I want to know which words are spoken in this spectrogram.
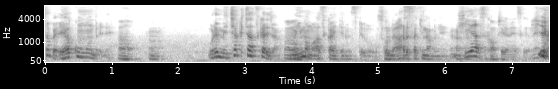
例えばエアコン問題ね。うん。うん、俺めちゃくちゃ汗かいるじゃん、うん。もう今も汗かいてるんですけどそうだ春先なのに、うん。冷や汗かもしれないですけどね。冷や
